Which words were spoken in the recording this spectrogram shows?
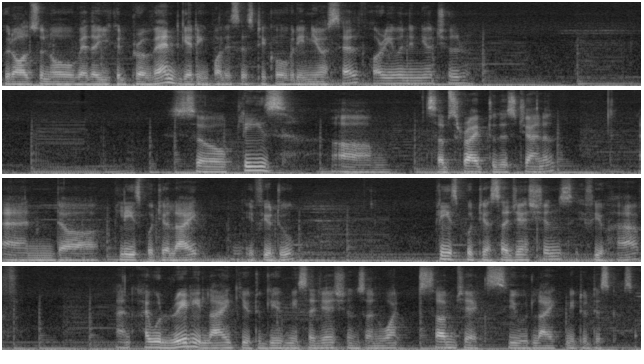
could also know whether you could prevent getting polycystic ovary in yourself or even in your children. So please um, subscribe to this channel and uh, please put your like if you do. Please put your suggestions if you have and I would really like you to give me suggestions on what subjects you would like me to discuss on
